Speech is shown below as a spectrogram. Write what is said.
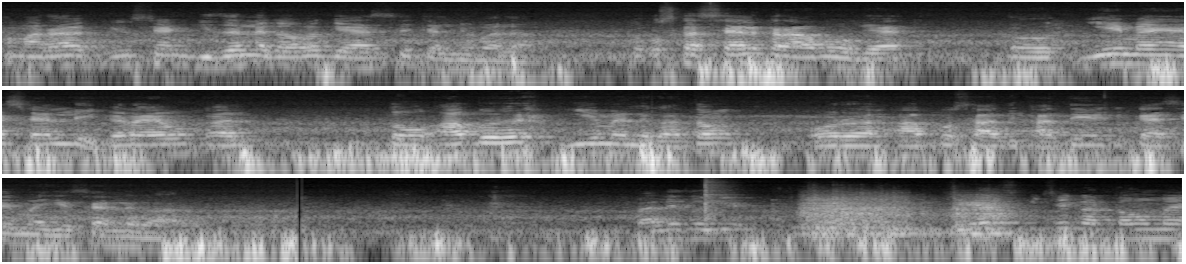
हमारा इंस्टेंट गीज़र लगा हुआ, गैस से चलने वाला। तो उसका सेल ख़राब हो गया तो ये मैं सेल लेकर आया हूँ कल। तो अब ये मैं लगाता हूँ और आपको साथ दिखाते हैं कि कैसे मैं ये सेल लगा रहा हूँ। पहले तो ये चेयर्स पीछे करता हूँ मैं।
